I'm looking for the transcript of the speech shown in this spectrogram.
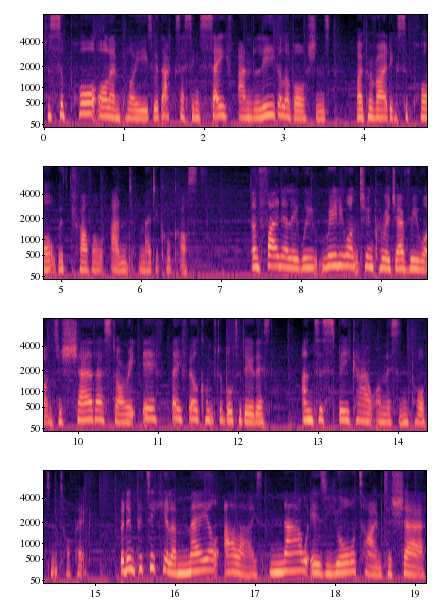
to support all employees with accessing safe and legal abortions by providing support with travel and medical costs. And finally, we really want to encourage everyone to share their story if they feel comfortable to do this and to speak out on this important topic. But in particular, male allies, now is your time to share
